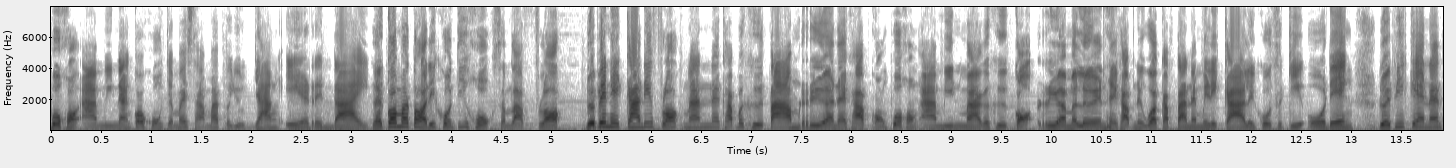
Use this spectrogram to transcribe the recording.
พวกของอาร์มินนั้นก็คงจะไม่สามารถประยุดยั้งเอเรนได้ แล้วก็มาต่อที่คนที่ 6สำหรับฟล็อก โดยเป็นเหตุการณ์ที่ฟล็อกนั้นนะครับก็คือตามเรือนะครับของพวกของอาร์มินมาก็คือเกาะเรือมาเลยนะครับนึกว่ากัปตันอเมริกาหรือโกสกิโอเด้งโดยพี่แกนั้น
